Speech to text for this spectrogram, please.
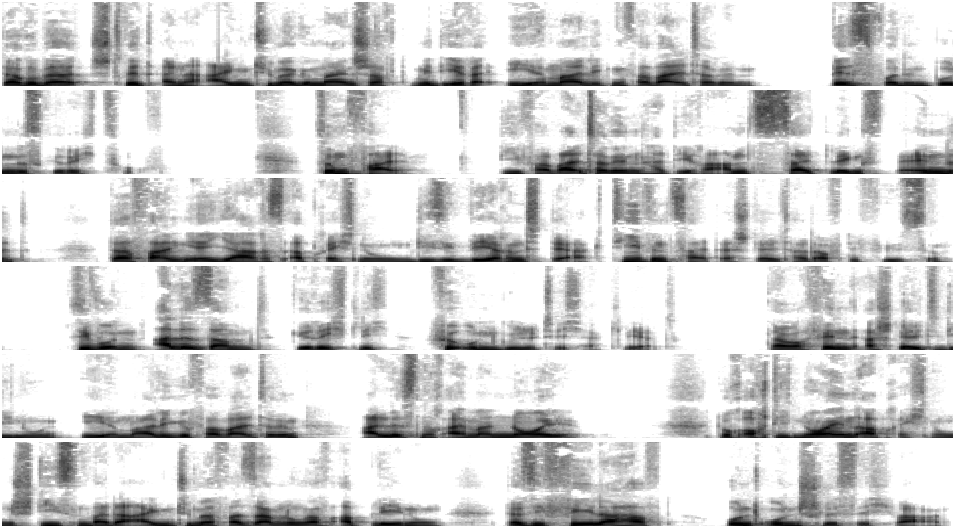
Darüber stritt eine Eigentümergemeinschaft mit ihrer ehemaligen Verwalterin bis vor den Bundesgerichtshof. Zum Fall. Die Verwalterin hat ihre Amtszeit längst beendet, da fallen ihr Jahresabrechnungen, die sie während der aktiven Zeit erstellt hat, auf die Füße. Sie wurden allesamt gerichtlich für ungültig erklärt. Daraufhin erstellte die nun ehemalige Verwalterin alles noch einmal neu doch auch die neuen Abrechnungen stießen bei der Eigentümerversammlung auf Ablehnung, da sie fehlerhaft und unschlüssig waren.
